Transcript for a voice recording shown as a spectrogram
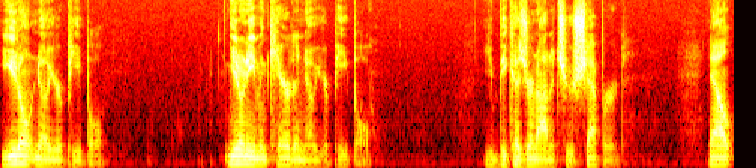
you don't know your people. You don't even care to know your people because you're not a true shepherd. Now,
